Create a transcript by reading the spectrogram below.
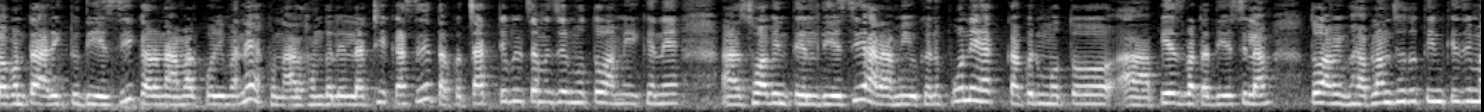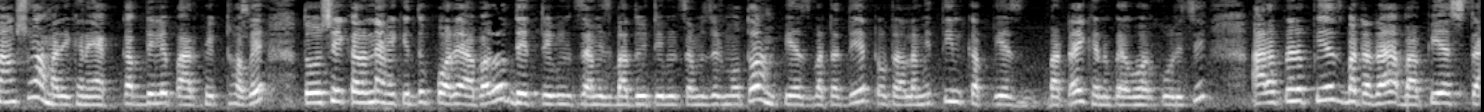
লবণটা আরেকটু দিয়েছি, কারণ আমার পরিমাণে এখন আলহামদুলিল্লাহ ঠিক আছে। তারপর চার টেবিল চামচের মতো আমি এখানে সয়াবিন তেল দিয়েছি। আর আমি ওখানে পনে এক কাপের মতো পেঁয়াজ বাটা দিয়েছিলাম। তো আমি ভাবলাম, যেহেতু তিন কেজি মাংস, আমার এখানে এক কাপ দিলে পারফেক্ট হবে। তো সেই কারণে আমি কিন্তু পরে আবারও দেড় টেবিল চামচ বা দুই টেবিল চামচের মতো আমি পেঁয়াজ বাটা দিয়ে টোটাল আমি তিন কাপ পেঁয়াজ বাটা এখানে ব্যবহার করেছি। আর আপনারা পেঁয়াজ বাটাটা বা পেঁয়াজটা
